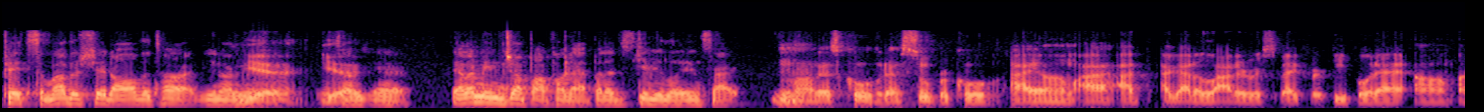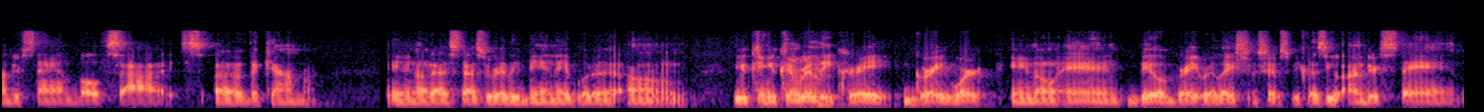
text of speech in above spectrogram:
pitch some other shit all the time you know what i mean Yeah, yeah. so yeah and i mean jump off on that but i just give you a little insight you know? No, that's cool. That's super cool. I um I, I I got a lot of respect for people that um understand both sides of the camera. You know, that's that's really being able to um you can you can really create great work, you know, and build great relationships because you understand,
